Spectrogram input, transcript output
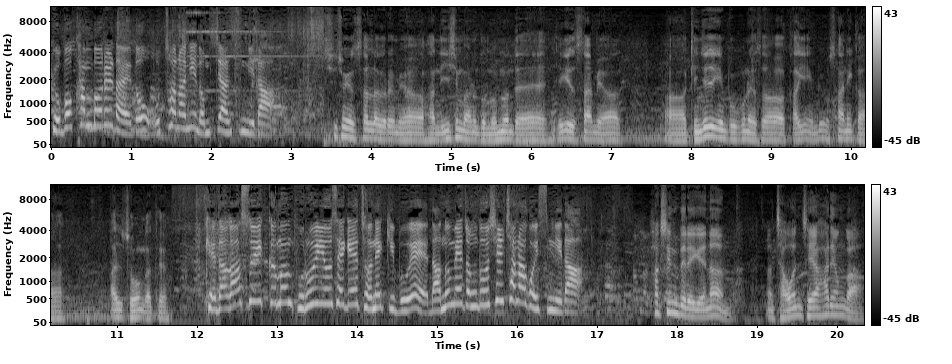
교복 한 벌을 다 해도 5,000원이 넘지 않습니다. 시중에서 살라 그러면 한 20만 원도 넘는데 여기서 사면 어, 경제적인 부분에서 가격이 매우 싸니까 아주 좋은 것 같아요. 게다가 수익금은 불우이웃에게 전액 기부해 나눔의 정도 실천하고 있습니다. 학생들에게는 자원 재활용과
